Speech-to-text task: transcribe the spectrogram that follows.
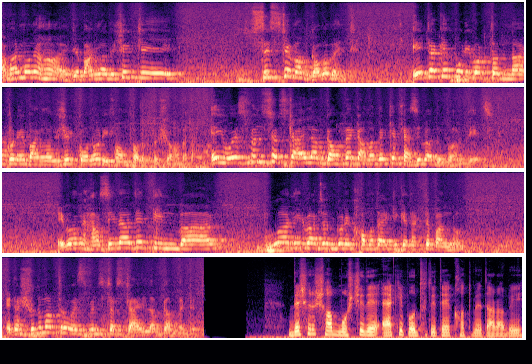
আমার মনে হয় যে বাংলাদেশের যে সিস্টেম অফ গভর্নমেন্ট এটাকে পরিবর্তন না করে বাংলাদেশের কোনো রিফর্ম ফলপ্রসূ হবে না। এই ওয়েস্টমিনস্টার স্টাইল অফ গভর্নমেন্ট আমাদেরকে ফ্যাসিবাদ উপহার দিয়েছে। এবং হাসিনা যে তিনবার ভুয়া নির্বাচন করে ক্ষমতায় টিকে থাকতে পারল, এটা শুধুমাত্র ওয়েস্টমিনস্টার স্টাইল অফ গভর্নমেন্টের দেশের সব মসজিদে একই পদ্ধতিতে খতমে তারাবি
